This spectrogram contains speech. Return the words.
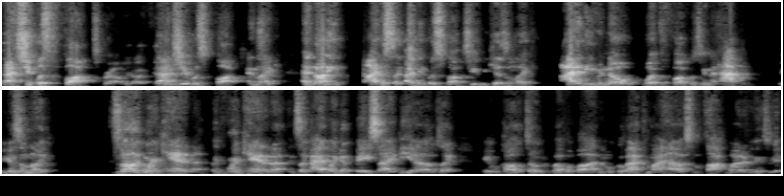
that shit was fucked, bro. That shit was fucked. And like, and not even, I just like, I think it was fucked too because I'm like, I didn't even know what the fuck was going to happen because I'm like, it's not like we're in Canada. Like, we're in Canada. It's like, I have like a base idea. I was like, okay, we'll call the token, blah, blah, blah. And then we'll go back to my house and we'll talk about everything's okay.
